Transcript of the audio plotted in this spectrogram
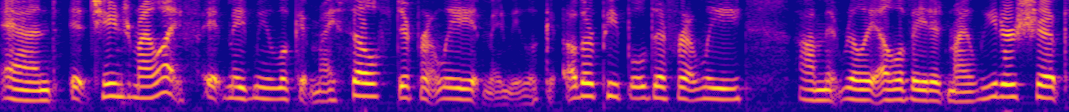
and it changed my life. It made me look at myself differently. It made me look at other people differently. Um, it really elevated my leadership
